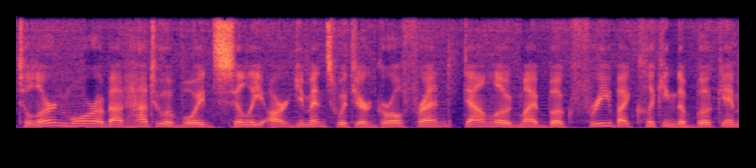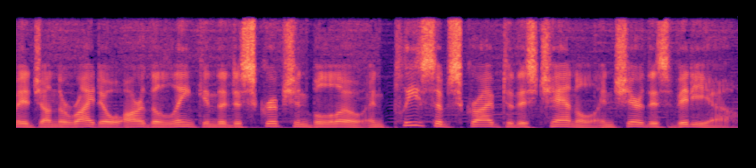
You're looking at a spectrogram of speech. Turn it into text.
To learn more about how to avoid silly arguments with your girlfriend, download my book free by clicking the book image on the right or the link in the description below and please subscribe to this channel and share this video.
